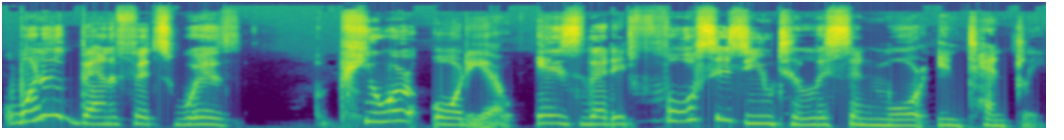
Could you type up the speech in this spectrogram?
one of the benefits with pure audio is that it forces you to listen more intently.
